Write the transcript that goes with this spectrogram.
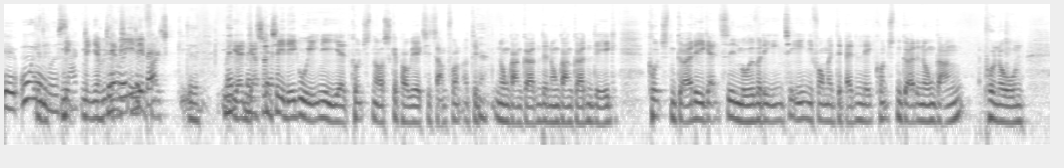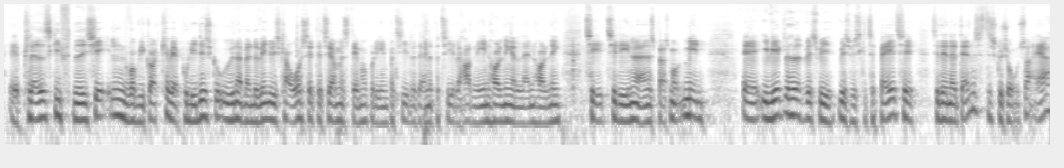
øh, uimodsagt. Men, men jeg, jeg, jeg vil egentlig faktisk... Det det. Men, jeg, jeg er sådan set ikke uenig i, at kunsten også skal påvirke sit samfund, og det, ja. nogle gange gør den det, nogle gange gør den det ikke. Kunsten gør det ikke altid i en måde, hvor det er en til en i form af et debatindlæg. Kunsten gør det nogle gange på nogle øh, pladeskift nede i sjælen, hvor vi godt kan være politiske, uden at man nødvendigvis kan oversætte det til, om man stemmer på det ene parti eller det andet parti, eller har den ene holdning eller den anden holdning til, til det ene eller andet spørgsmål. Men øh, i virkeligheden, hvis vi, hvis vi skal tilbage til, til den her dannelsesdiskussion, så er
